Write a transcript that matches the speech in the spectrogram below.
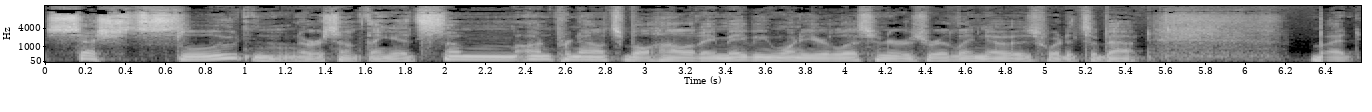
Sechsluten or something. It's some unpronounceable holiday. Maybe one of your listeners really knows what it's about. But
